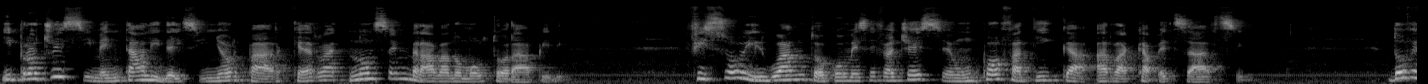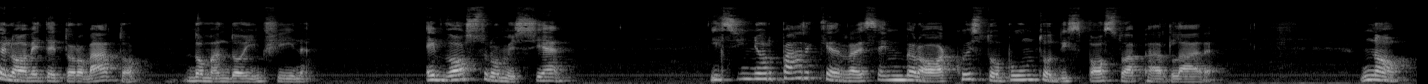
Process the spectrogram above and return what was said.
I processi mentali del signor Parker non sembravano molto rapidi. Fissò il guanto come se facesse un po' fatica a raccapezzarsi. Dove lo avete trovato? domandò infine. È vostro, monsieur? Il signor Parker sembrò a questo punto disposto a parlare. No,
